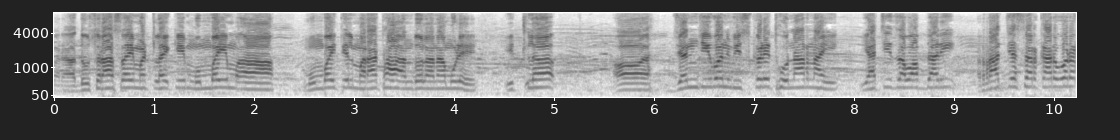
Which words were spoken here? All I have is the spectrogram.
बरं दुसरं असंही म्हटलंय की मुंबई मुंबईतील मराठा आंदोलनामुळे इथलं जनजीवन विस्कळीत होणार नाही याची जबाबदारी राज्य सरकारवर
